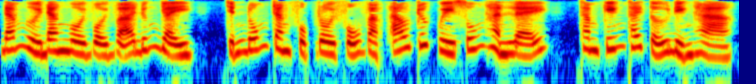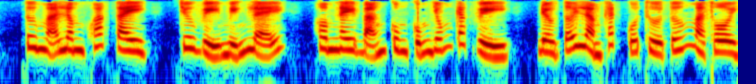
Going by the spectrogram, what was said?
đám người đang ngồi vội vã đứng dậy, chỉnh đốn trang phục rồi phủ vạt áo trước quỳ xuống hành lễ, thăm kiến thái tử điện hạ, tư mã lâm khoát tay, chư vị miễn lễ, hôm nay bản cung cũng giống các vị, đều tới làm khách của thừa tướng mà thôi,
